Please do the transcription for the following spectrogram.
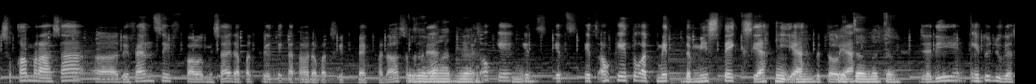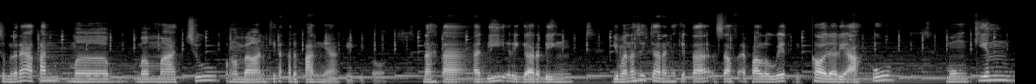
suka merasa uh, defensif kalau misalnya dapat kritik atau dapat feedback. Padahal sebenarnya it's okay hmm. it's it's it's okay to admit the mistakes ya Ki ya. betul ya. Betul betul. Jadi itu juga sebenarnya akan me memacu pengembangan kita ke depannya kayak gitu. Nah tadi regarding gimana sih caranya kita self evaluate kalau dari aku mungkin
